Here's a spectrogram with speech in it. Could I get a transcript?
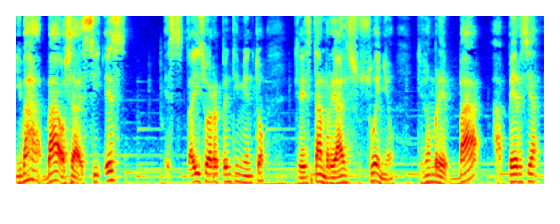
y va, va, o sea, si es, está ahí su arrepentimiento, que es tan real su sueño, que el hombre va a Persia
